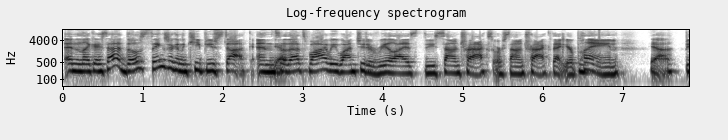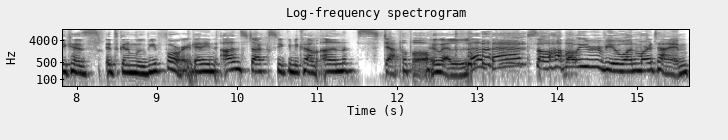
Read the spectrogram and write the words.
And like I said, those things are going to keep you stuck. And so that's why we want you to realize these soundtracks or soundtrack that you're playing yeah. because it's going to move you forward. Getting unstuck so you can become unstoppable. Ooh, I love that. So, how about we review one more time?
